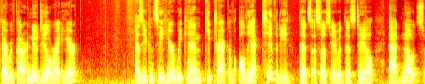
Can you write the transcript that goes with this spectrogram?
There we've got our new deal right here. As you can see here, we can keep track of all the activity that's associated with this deal, add notes,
